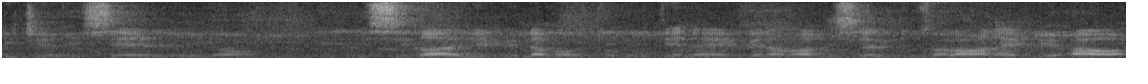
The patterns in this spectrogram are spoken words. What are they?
dj risel donc esika ali mpenza baautorité na ye mpe na nga risel tozalaka na ye mpe awa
